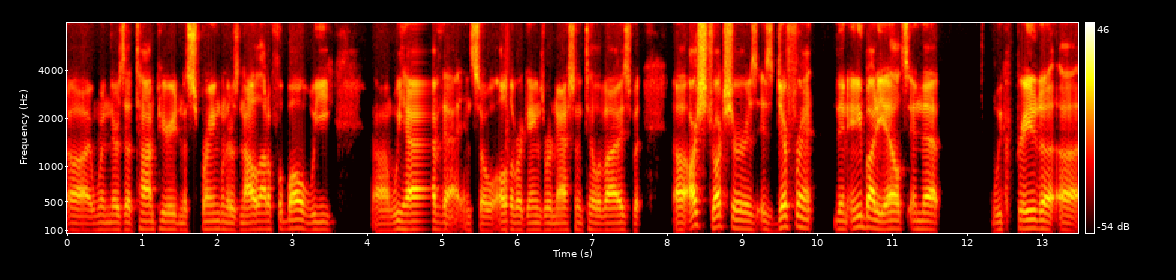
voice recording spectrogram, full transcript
uh, when there's a time period in the spring when there's not a lot of football we uh, we have that and so all of our games were nationally televised but uh, our structure is is different than anybody else in that we created a, a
